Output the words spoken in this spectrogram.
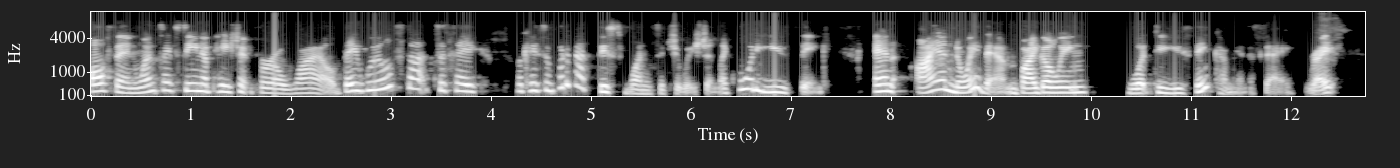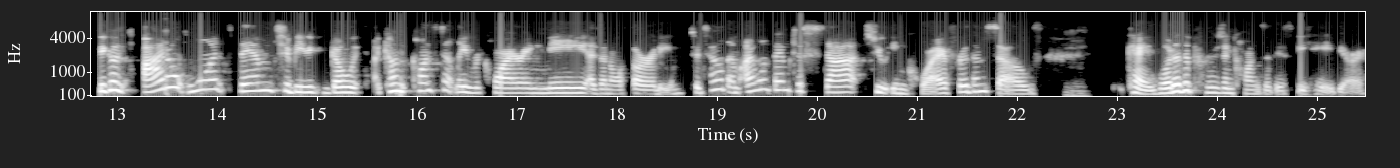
often once I've seen a patient for a while, they will start to say, "Okay, so what about this one situation? Like, what do you think?" And I annoy them by going, "What do you think I'm gonna say?" Right? Because I don't want them to be going con constantly requiring me as an authority to tell them. I want them to start to inquire for themselves mhm, okay, what are the pros and cons of this behavior?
